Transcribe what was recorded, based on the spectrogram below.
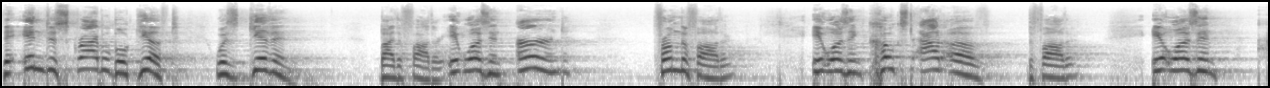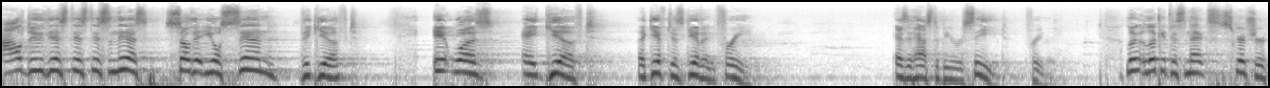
The indescribable gift was given by the Father. It wasn't earned from the Father. It wasn't coaxed out of the Father. It wasn't I'll do this, this, this, and this so that you'll send the gift. It was a gift. A gift is given free, as it has to be received freely. Look, look at this next scripture,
